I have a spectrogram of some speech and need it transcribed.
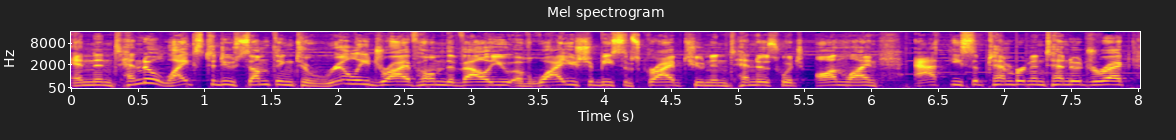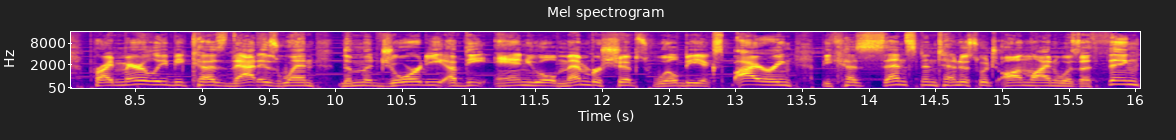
and Nintendo likes to do something to really drive home the value of why you should be subscribed to Nintendo Switch Online at the September Nintendo Direct, primarily because that is when the majority of the annual memberships will be expiring. Because since Nintendo Switch Online was a thing,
